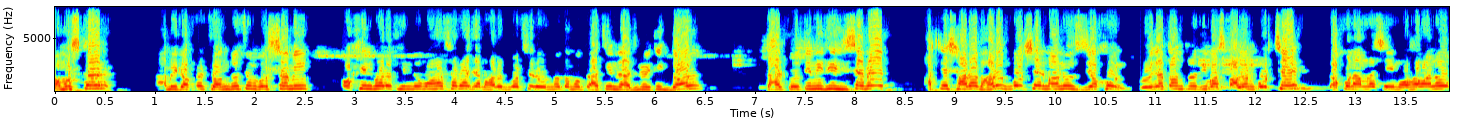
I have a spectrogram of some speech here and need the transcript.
নমস্কার, আমি ডক্টর চন্দ্রচূড় গোস্বামী, অখিল ভারত হিন্দু মহাসভা, যা ভারতবর্ষের অন্যতম প্রাচীন রাজনৈতিক দল। তার প্রতিনিধি হিসেবে আজকে সারা ভারতবর্ষের মানুষ যখন প্রজাতন্ত্র দিবস পালন করছে, তখন আমরা সেই মহামানব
